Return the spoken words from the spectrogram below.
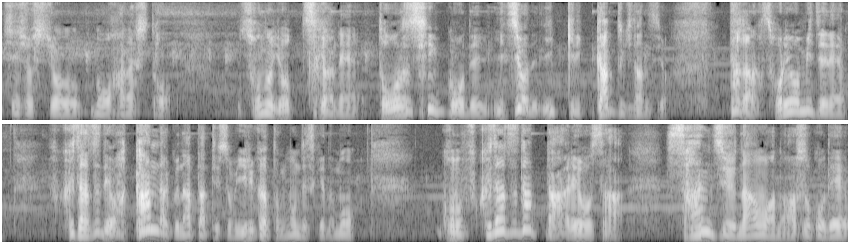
新庄師匠のお話とその4つがね同時進行で1話で一気にガッときたんですよ。だからそれを見てね複雑で分かんなくなったっていう人もいるかと思うんですけどもこの複雑だったあれをさ30何話のあそこで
